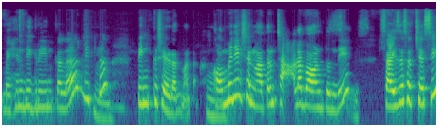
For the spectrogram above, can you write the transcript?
Mehndi green colour with pink shade అన్నమాట. కాంబినేషన్ మాత్రం చాలా బాగుంటుంది. సైజెస్ వచ్చేసి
